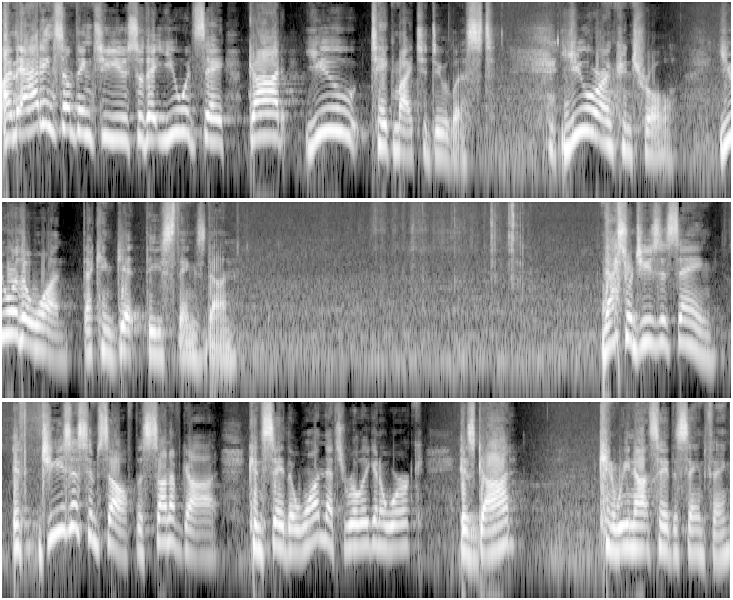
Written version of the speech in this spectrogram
I'm adding something to you so that you would say, God, you take my to do list. You are in control. You are the one that can get these things done. That's what Jesus is saying. If Jesus himself, the Son of God, can say the one that's really going to work is God, can we not say the same thing?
